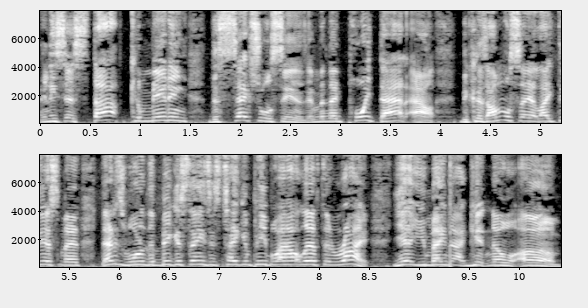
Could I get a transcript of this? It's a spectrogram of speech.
And he says, stop committing the sexual sins. And when they point that out, because I'm going to say it like this, man, that is one of the biggest things that's taking people out left and right. Yeah, you may not get no, um,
